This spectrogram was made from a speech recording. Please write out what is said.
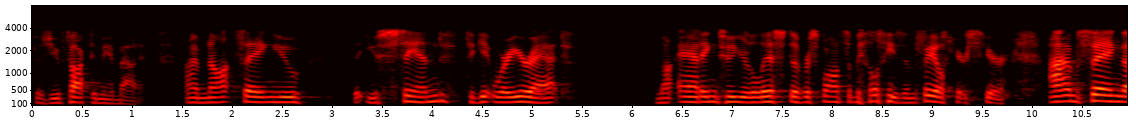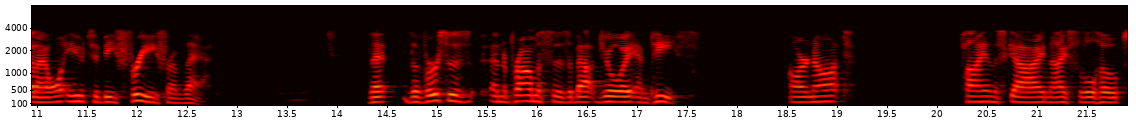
because you've talked to me about it. I'm not saying you that you sinned to get where you're at. I'm not adding to your list of responsibilities and failures here. I'm saying that I want you to be free from that. That the verses and the promises about joy and peace are not pie in the sky, nice little hopes,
